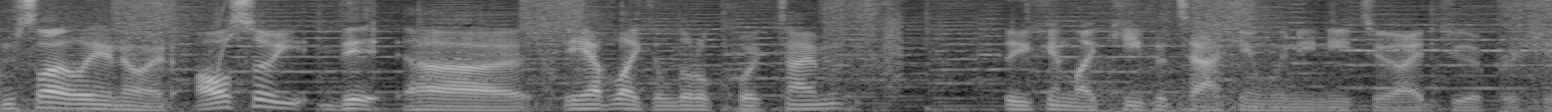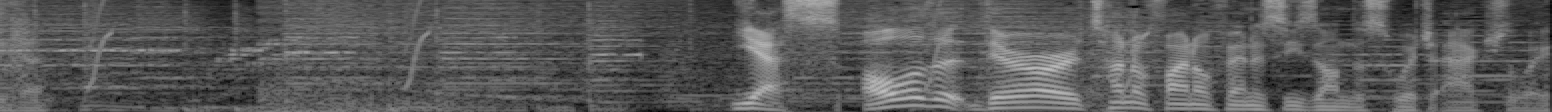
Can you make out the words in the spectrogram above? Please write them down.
I'm slightly annoyed. Also, they, uh, they have like a little quick time, so you can like keep attacking when you need to. I do appreciate that. Yes, all of the there are a ton of Final Fantasies on the Switch actually.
